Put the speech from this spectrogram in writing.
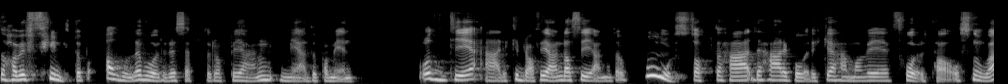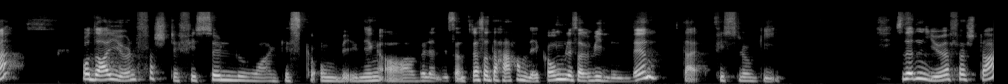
så har vi fylt opp alle våre reseptorer opp i hjernen med dopamin. Og det er ikke bra for hjernen. Da sier hjernen at oh, stopp, det her, det her går ikke, her må vi foreta oss noe. Og da gjør den første fysiologiske ombygging av belønningssenteret. Så det her handler ikke om liksom, viljen din, det er fysiologi. Så det den gjør først da,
